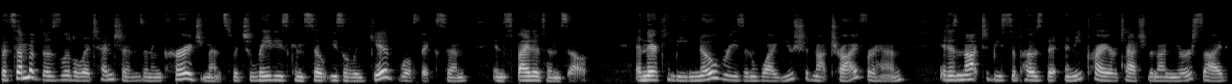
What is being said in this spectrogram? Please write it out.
But some of those little attentions and encouragements which ladies can so easily give will fix him in spite of himself. And there can be no reason why you should not try for him. It is not to be supposed that any prior attachment on your side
